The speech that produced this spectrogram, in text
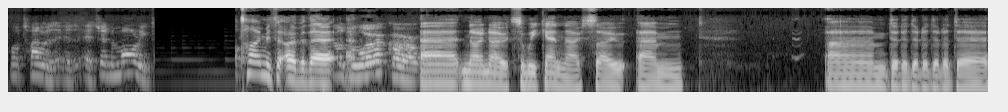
What time is it? It's in the morning. What time is it over there? Go to work or? Uh, no, no, it's the weekend now. So, um, um, da da da da da da. da.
